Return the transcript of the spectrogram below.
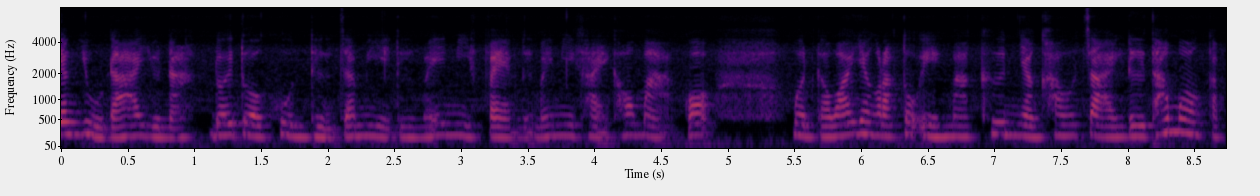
ยังอยู่ได้อยู่นะ โดยตัวคุณถึงจะมีหรือไม่มีแฟนหรือไม่มีใครเข้ามา ก็เหมือนกับว่ายังรักตัวเองมากขึ้นยังเข้าใจ หรือถ้ามองกับ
